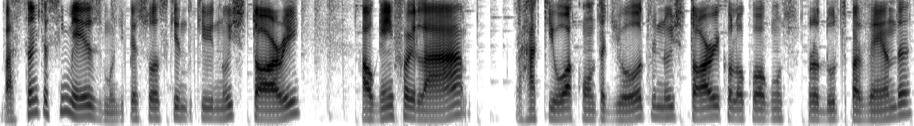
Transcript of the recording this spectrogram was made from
bastante assim mesmo, de pessoas que, que no story alguém foi lá, hackeou a conta de outro e no story colocou alguns produtos para venda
